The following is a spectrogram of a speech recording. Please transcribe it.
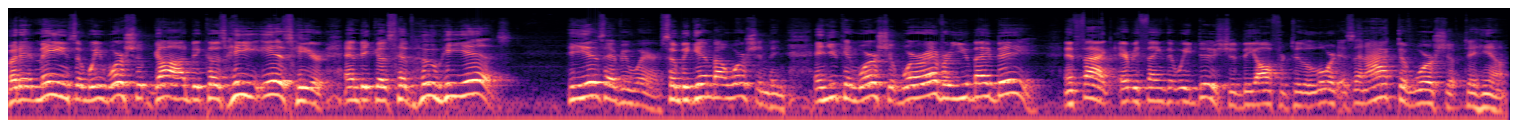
But it means that we worship God because He is here and because of who He is. He is everywhere. So begin by worshiping. And you can worship wherever you may be. In fact, everything that we do should be offered to the Lord as an act of worship to Him.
